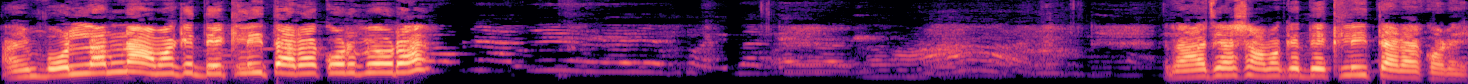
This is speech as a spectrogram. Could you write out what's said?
আমি বললাম না, আমাকে দেখলেই তারা করবে ওরা। রাজহাঁস আমাকে দেখলেই তারা করে।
